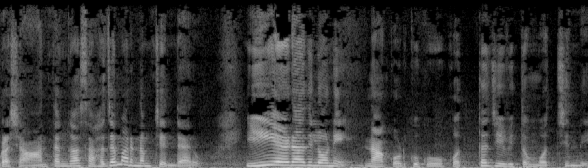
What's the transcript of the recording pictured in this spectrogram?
ప్రశాంతంగా సహజ మరణం చెందారు. ఈ ఏడాదిలోనే నా కొడుకుకు కొత్త జీవితం వచ్చింది.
